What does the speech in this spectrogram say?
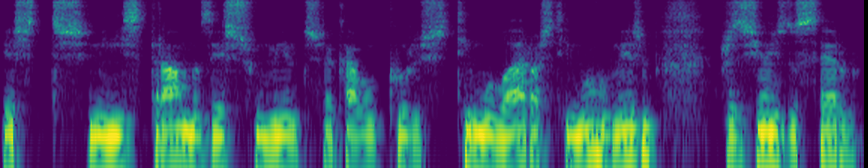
estes mini-traumas, estes momentos, acabam por estimular ou estimulam mesmo regiões do cérebro,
